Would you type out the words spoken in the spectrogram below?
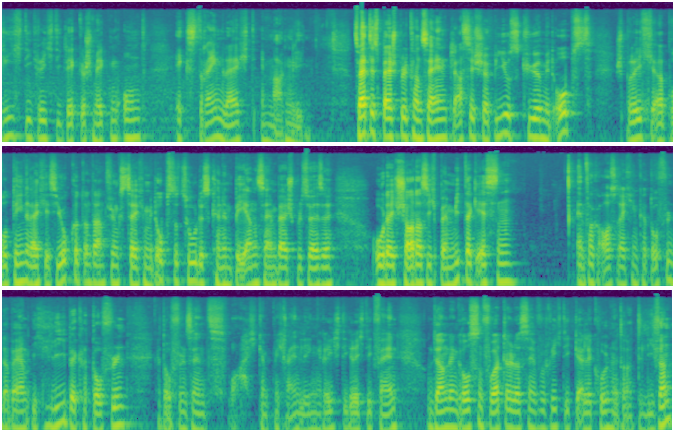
richtig, richtig lecker schmecken und extrem leicht im Magen liegen. Zweites Beispiel kann sein klassischer Bioskür mit Obst, sprich äh, proteinreiches Joghurt unter Anführungszeichen mit Obst dazu, das können Beeren sein beispielsweise. Oder ich schaue, dass ich beim Mittagessen einfach ausreichend Kartoffeln dabei haben. Ich liebe Kartoffeln. Kartoffeln sind, boah, ich könnte mich reinlegen, richtig, richtig fein. Und die haben den großen Vorteil, dass sie einfach richtig geile Kohlenhydrate liefern.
